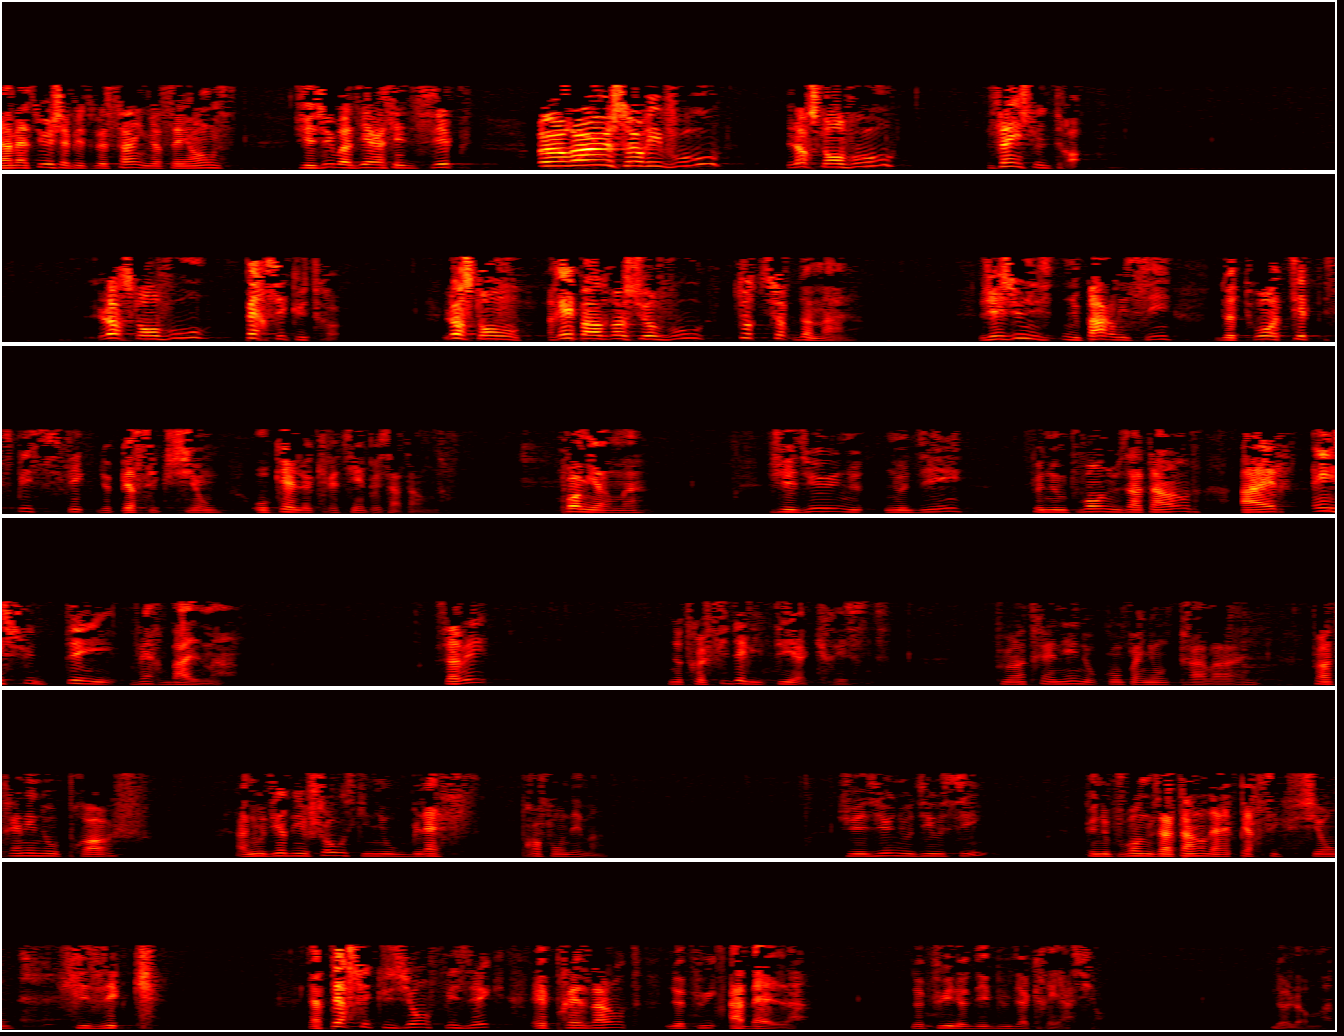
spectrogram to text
Dans Matthieu chapitre 5, verset 11, Jésus va dire à ses disciples, Heureux serez-vous lorsqu'on vous insultera, lorsqu'on vous persécutera, lorsqu'on répandra sur vous toutes sortes de mal. Jésus nous parle ici de trois types spécifiques de persécution auxquels le chrétien peut s'attendre. Premièrement, Jésus nous dit que nous pouvons nous attendre à être insultés verbalement. Vous savez, notre fidélité à Christ peut entraîner nos compagnons de travail, peut entraîner nos proches à nous dire des choses qui nous blessent profondément. Jésus nous dit aussi que nous pouvons nous attendre à la persécution physique. La persécution physique est présente depuis Abel, depuis le début de la création de l'homme.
